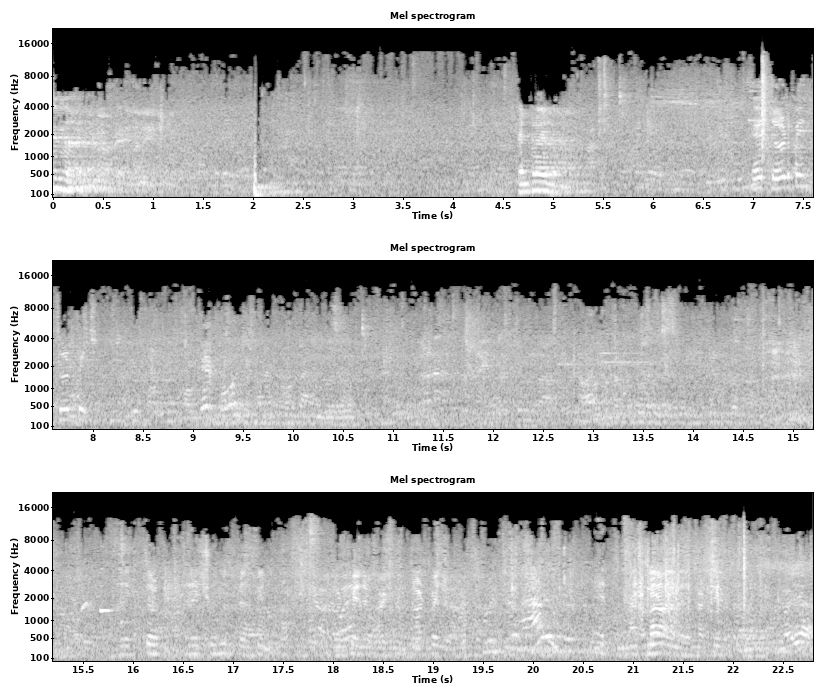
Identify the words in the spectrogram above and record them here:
Consider pen drive. Hey, third page, third page. Okay, both. Third, I show me third page. Third page, third page. It's clear, third page. Yeah.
